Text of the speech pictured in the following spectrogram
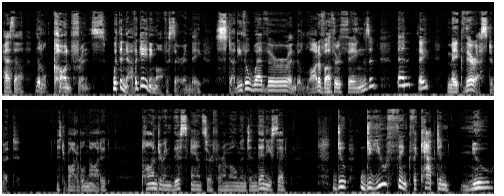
has a little conference with the navigating officer, and they study the weather and a lot of other things, and then they make their estimate. Mr. Bottible nodded, pondering this answer for a moment, and then he said, Do do you think the captain knew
